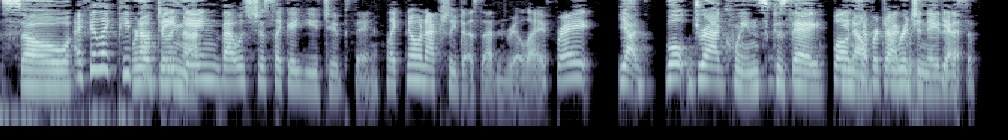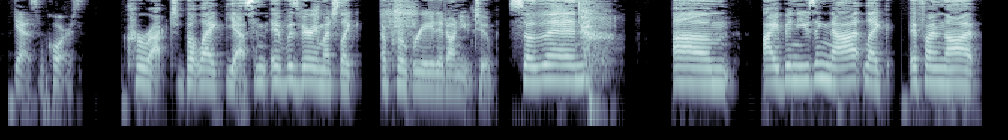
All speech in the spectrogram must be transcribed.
So I feel like people are not doing that. baking, that. was just like a YouTube thing. Like no one actually does that in real life, right? Yeah, well, drag queens because they, Well, you know, except for drag originated queens. it. Yes, of, yes, of course. Correct. But like, yes, and it was very much like appropriated on YouTube. So then, um, I've been using that. Like, if I'm not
